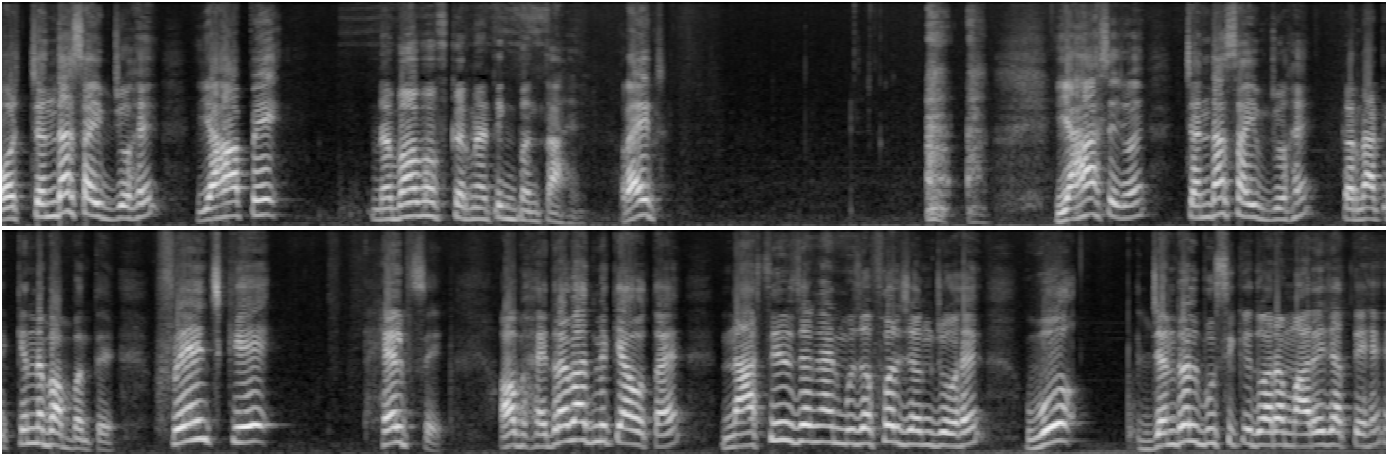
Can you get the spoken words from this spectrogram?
और चंदा साहिब जो है, यहाँ पे नवाब ऑफ़ कर्नाटक बनता है राइट यहाँ से जो है, चंदा साहिब जो है, कर्नाटक के नवाब बनते हैं। फ्रेंच के हेल्प से। अब हैदराबाद में क्या होता है, नासिर जंग एंड मुजफ्फर जंग जो है, वो जनरल बुसी के द्वारा मारे जाते हैं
